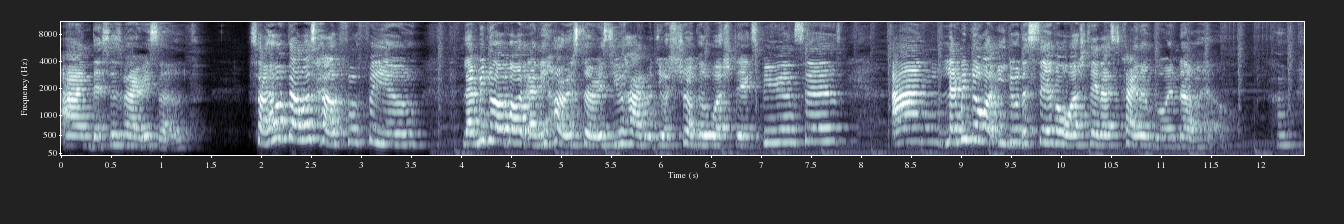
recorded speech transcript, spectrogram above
And this is my result. So I hope that was helpful for you. Let me know about any horror stories you had with your struggle wash day experiences. And let me know what you do to save a wash day that's kind of going downhill.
